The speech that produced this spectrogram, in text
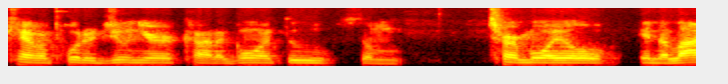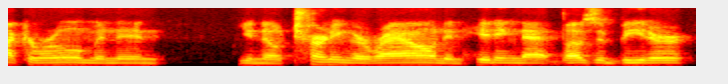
Kevin Porter Jr. kind of going through some turmoil in the locker room and then, you know, turning around and hitting that buzzer beater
